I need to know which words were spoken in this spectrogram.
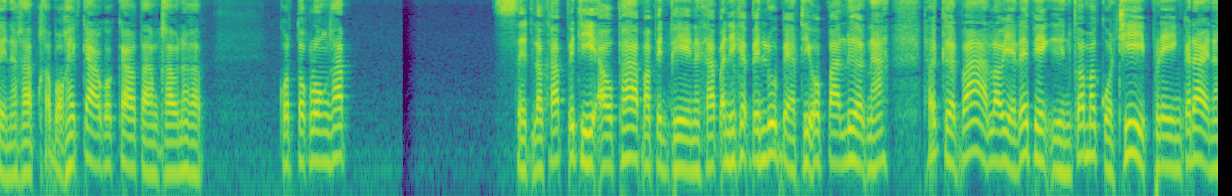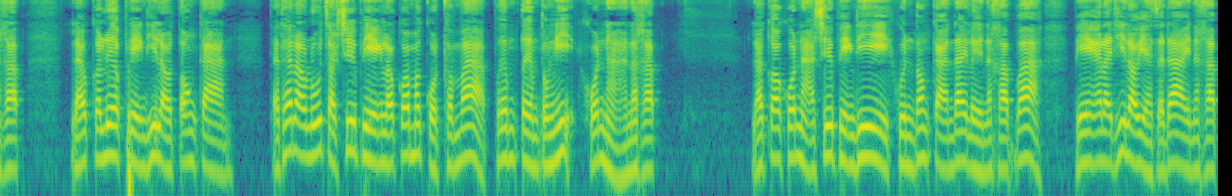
ยนะครับ เขาบอกให้เก้าก็เก้าตามเขานะครับ กดตกลงครับ เสร็จแล้วครับวิธีเอาภาพมาเป็นเพลงนะครับ อันนี้ก็เป็นรูปแบบที่โอป้าเลือกนะ ถ้าเกิดว่าเราอยากได้เพลงอื่นก็มากดที่เพลงก็ได้นะครับ แล้วก็เลือกเพลงที่เราต้องการ แต่ถ้าเรารู้จักชื่อเพลงเราก็มากดคำว่า เพิ่มเติมตรงนี้ค้นหานะครับ แล้วก็ค้นหาชื่อเพลงที่คุณต้องการได้เลยนะครับ ว่าเพลงอะไรที่เราอยากจะได้นะครับ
